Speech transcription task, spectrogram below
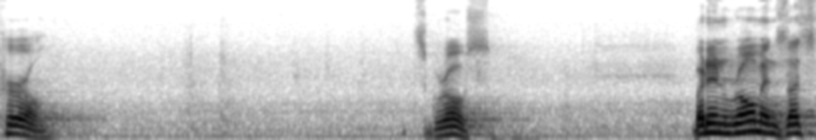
curl. It's gross. But in Romans, let's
